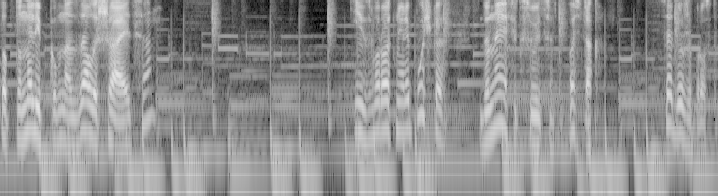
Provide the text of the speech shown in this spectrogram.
тобто наліпка в нас залишається, і зворотня ліпучка до неї фіксується. Ось так. Все дуже просто.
